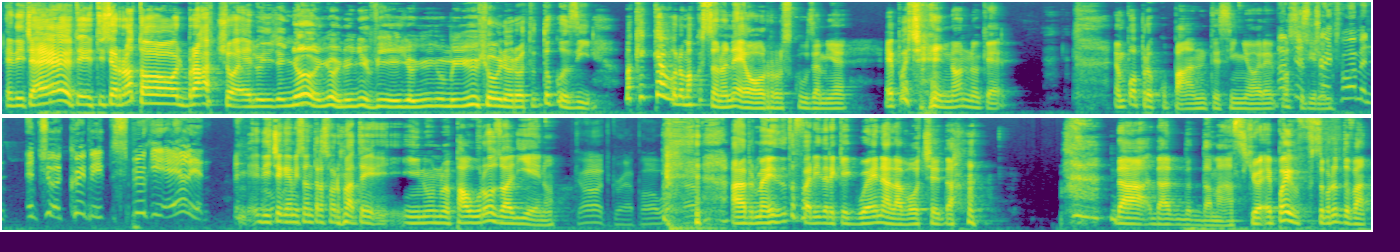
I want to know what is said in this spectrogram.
E dice, eh, ti, ti, si è rotto il braccio. E lui dice, no, no, non è vero, io sono rotto. Tutto così. Ma che cavolo, ma questo non è horror, scusami, eh. E poi c'è il nonno che... È un po' preoccupante, signore, posso dire. Dice che mi sono trasformato in un pauroso alieno. allora, prima di tutto fa ridere che Gwen ha la voce da... Da, da, da, da, maschio e poi soprattutto fa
